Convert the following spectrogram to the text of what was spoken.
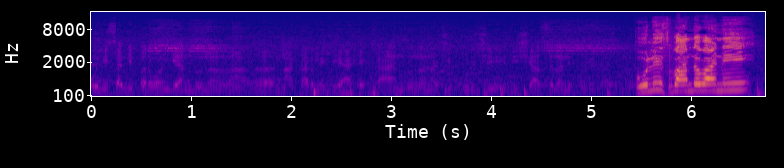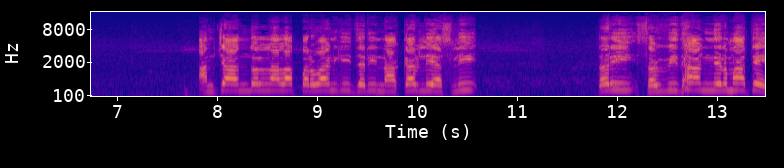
पोलिसांनी परवानगी आंदोलनाला नाकारलेली आहे. काय आंदोलनाची पुढची दिशा असेल आणि? पोलीस बांधवांनी आमच्या आंदोलनाला परवानगी जरी नाकारली असली तरी संविधान निर्माते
